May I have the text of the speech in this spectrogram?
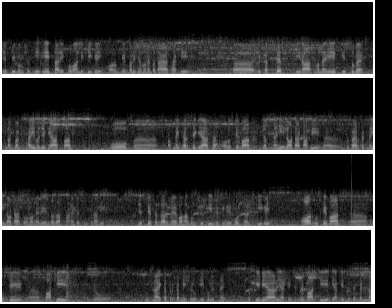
जिसकी गुमशुदगी एक तारीख को वहाँ लिखी गई और उनके परिजनों ने बताया था कि इकतीस की रात मतलब एक की सुबह लगभग ढाई बजे के आसपास वो आ, अपने घर से गया था और उसके बाद जब नहीं लौटा काफ़ी दोपहर तक नहीं लौटा तो उन्होंने रेल बाज़ार थाने पर सूचना दी। जिसके संदर्भ में वहाँ गुमशुदगी मिसिंग रिपोर्ट दर्ज की गई और उसके बाद उसकी बाकी जो सूचना एकत्र करनी शुरू की पुलिस ने तो सीडीआर या किसी से बातचीत या किसी से मिलना,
